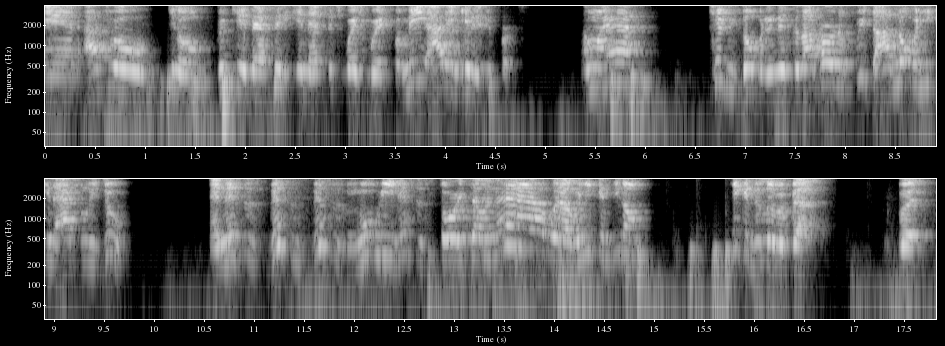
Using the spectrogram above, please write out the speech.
And I throw, you know, Good Kid, Bad City in that situation where, for me, I didn't get it at first. I'm like, ah, Kendrick's doper than this because I've heard him freestyle. I know what he can actually do. And this is this is this is moody. This is storytelling. Ah, whatever. He can, you know, he can deliver better. But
